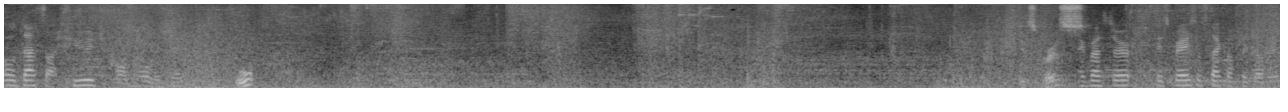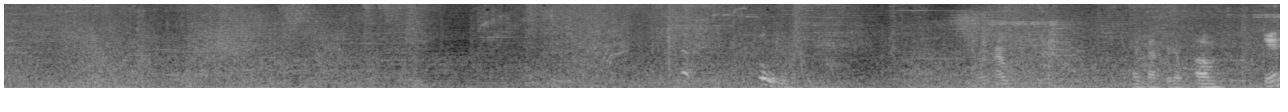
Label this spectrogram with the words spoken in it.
Oh, that's a huge one. Holy shit. Ooh. It's Chris. His grace will stack off each other. Oh, I can't figure. Um, in,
